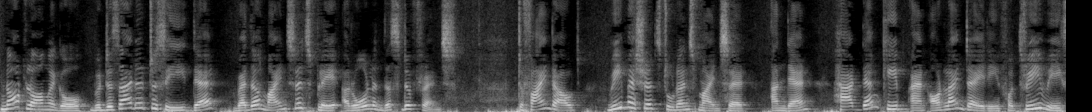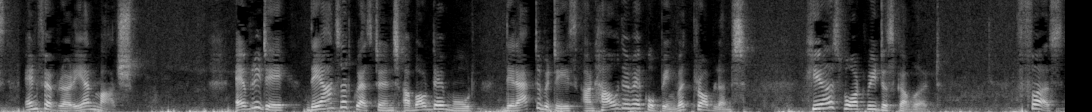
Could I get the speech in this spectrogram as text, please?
Not long ago, we decided to see that whether mindsets play a role in this difference. To find out, we measured students' mindset and then had them keep an online diary for three weeks in February and March. Every day, they answered questions about their mood, their activities, and how they were coping with problems. Here's what we discovered. First,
